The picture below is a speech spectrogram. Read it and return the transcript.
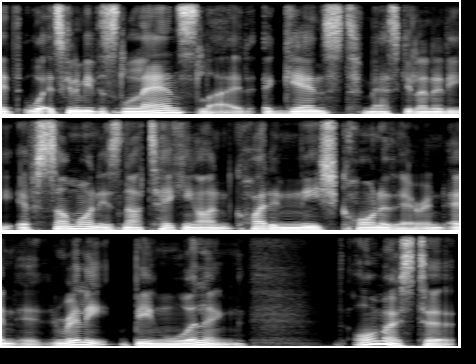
it, it's gonna be this landslide against masculinity if someone is not taking on quite a niche corner there, and and really being willing, almost to,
